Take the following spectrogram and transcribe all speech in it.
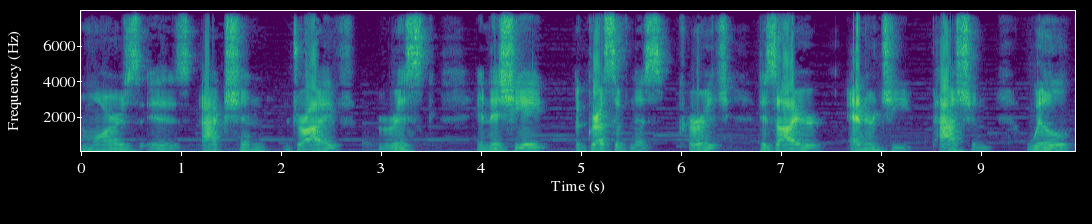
Mars is action, drive, risk, initiate, aggressiveness, courage, desire, energy, passion, will,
